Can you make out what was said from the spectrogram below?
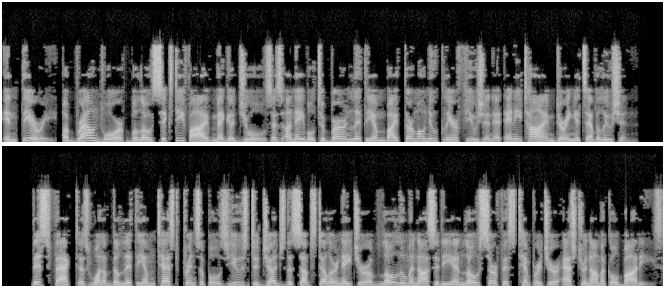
in theory, a brown dwarf below 65 megajoules is unable to burn lithium by thermonuclear fusion at any time during its evolution. This fact is one of the lithium test principles used to judge the substellar nature of low luminosity and low surface temperature astronomical bodies.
